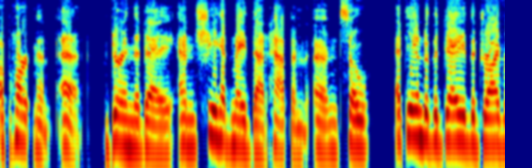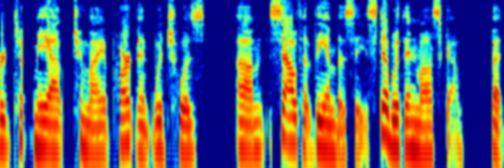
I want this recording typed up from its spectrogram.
apartment at, during the day? And she had made that happen. And so at the end of the day, the driver took me out to my apartment, which was um, south of the embassy, still within Moscow, but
